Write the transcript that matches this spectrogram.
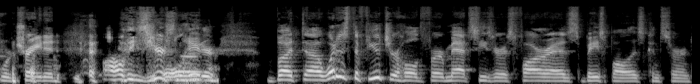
were traded all these years later. But uh, what does the future hold for Matt Szczur as far as baseball is concerned?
